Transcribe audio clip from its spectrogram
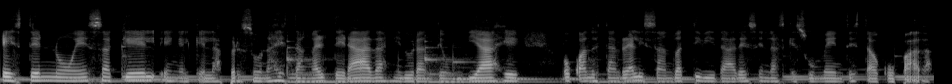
Este no es aquel en el que las personas están alteradas ni durante un viaje o cuando están realizando actividades en las que su mente está ocupada.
